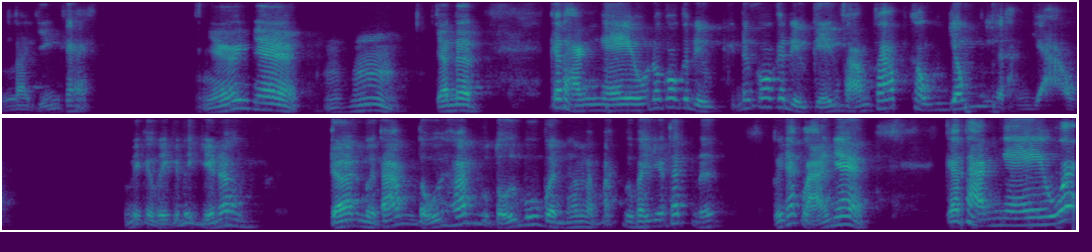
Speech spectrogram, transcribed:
là chuyện khác. Nhớ nha. Cho nên cái thằng nghèo nó có cái điều, nó có cái điều kiện phạm pháp không giống như cái thằng giàu. Biết cái việc cái biết vậy đó trên 18 tuổi, hết một tuổi bú bình hay là bắt tôi phải giải thích nữa. Tôi nhắc lại nha, cái thằng nghèo á,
